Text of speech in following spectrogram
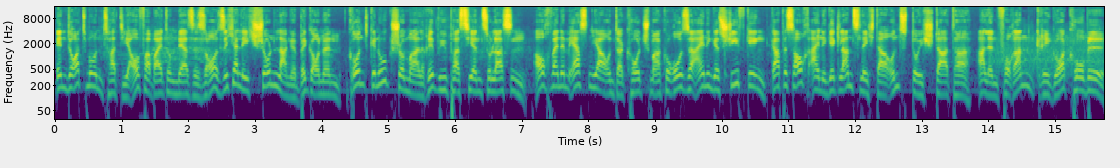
In Dortmund hat die Aufarbeitung der Saison sicherlich schon lange begonnen. Grund genug, schon mal Revue passieren zu lassen. Auch wenn im ersten Jahr unter Coach Marco Rose einiges schief ging, gab es auch einige Glanzlichter und Durchstarter. Allen voran Gregor Kobel.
